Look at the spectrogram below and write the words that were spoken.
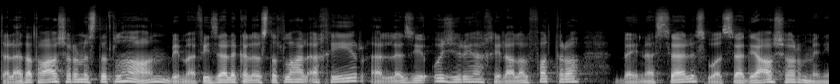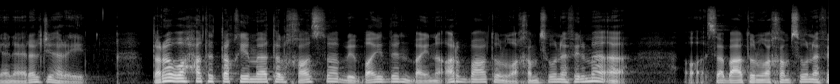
13 استطلاعا بما في ذلك الاستطلاع الأخير الذي أجري خلال الفترة بين الثالث والسادس عشر من يناير الجاري. تراوحت التقييمات الخاصة ببايدن بين 54% و 57%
